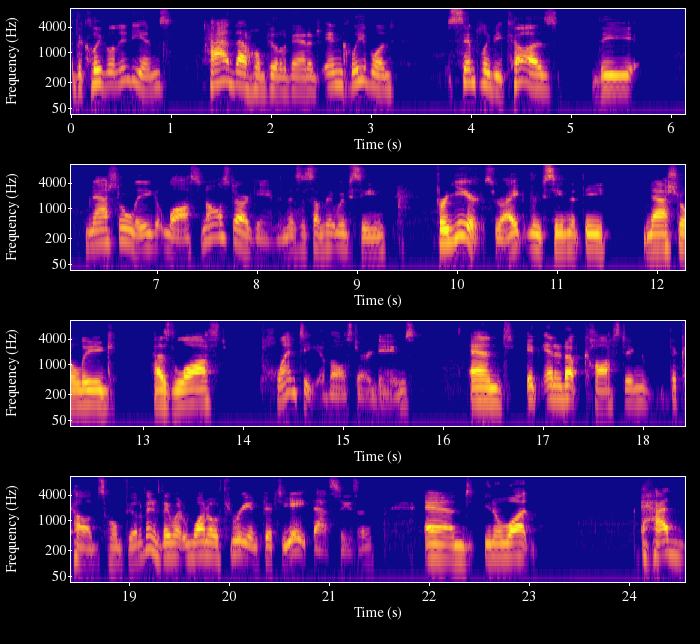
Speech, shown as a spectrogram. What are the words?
the Cleveland Indians had that home field advantage in Cleveland simply because the National League lost an All Star game, and this is something we've seen for years, right? We've seen that the National League has lost plenty of All Star games, and it ended up costing the Cubs home field advantage. They went 103 and 58 that season, and you know what? Had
